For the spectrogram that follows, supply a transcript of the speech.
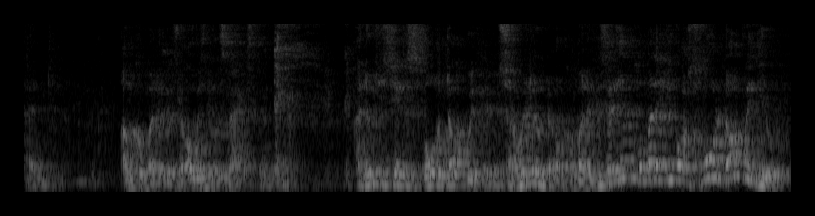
And Uncle Malik was there. Obviously, it was an accident. I noticed he had a small dog with him. So I went over to Uncle Malik and said, hey, Uncle Malik, you've got a small dog with you.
